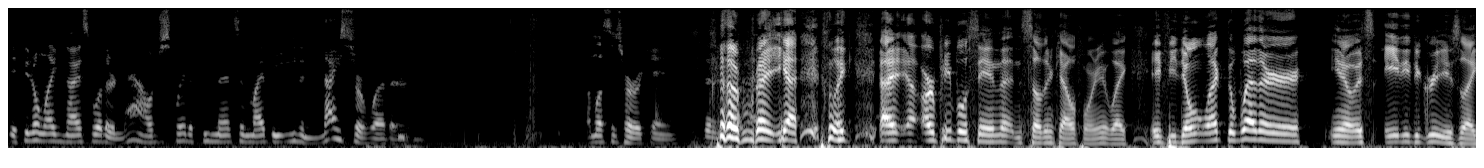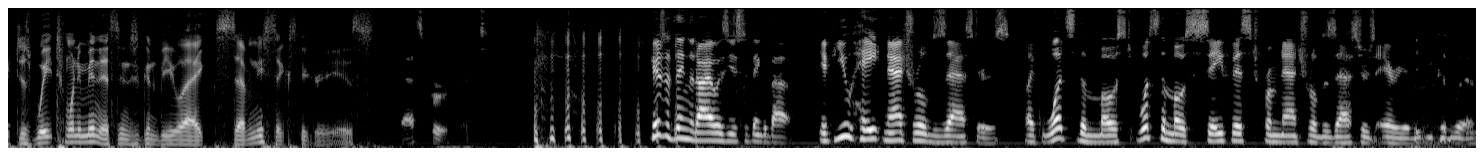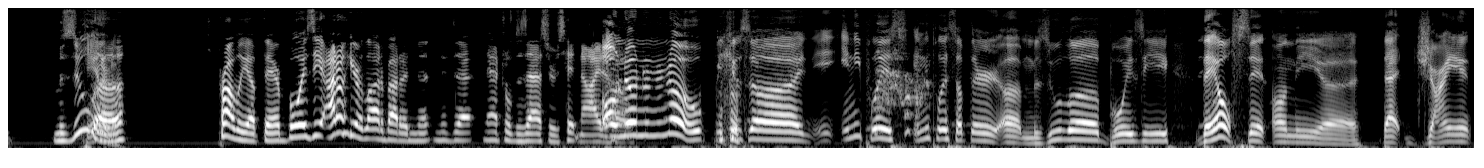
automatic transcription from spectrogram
If you don't like nice weather now, just wait a few minutes. It might be even nicer weather. Unless it's hurricane. It's- right? Yeah. Like, I, are people saying that in Southern California? Like, if you don't like the weather, you know, it's 80 degrees. Like, just wait 20 minutes, and it's going to be like 76 degrees. that's perfect. Here's the thing that I always used to think about. If you hate natural disasters, like what's the most what's the most safest from natural disasters area that you could live? Missoula Canada. is probably up there. Boise, I don't hear a lot about a n- n- natural disasters hitting Idaho. Oh no no no no! Because uh, any place any place up there, uh, Missoula, Boise, they all sit on the uh, that giant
